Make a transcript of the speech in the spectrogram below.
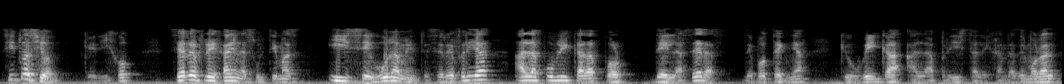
Situación que dijo se refleja en las últimas y seguramente se refería a la publicada por De las Heras de Botecnia, que ubica a la priista Alejandra de Moral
